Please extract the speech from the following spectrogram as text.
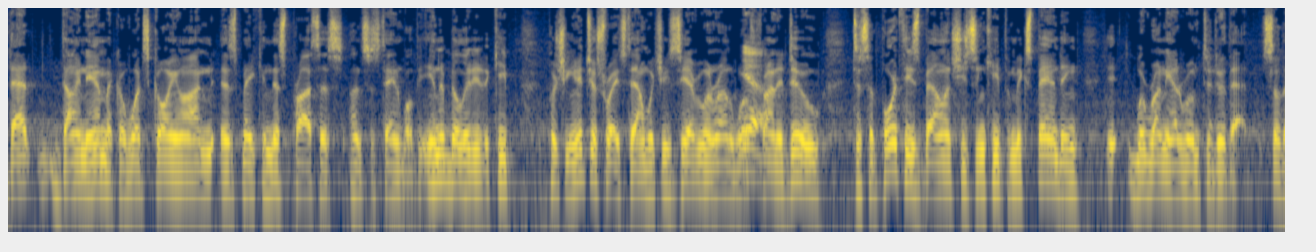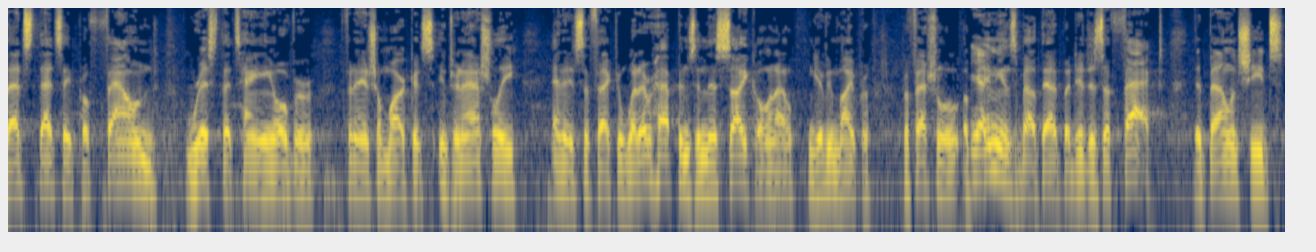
that dynamic of what's going on is making this process unsustainable. The inability to keep pushing interest rates down, which you see everyone around the world Yeah. trying to do to support these balance sheets and keep them expanding, it, we're running out of room to do that. So that's, that's a profound risk that's hanging over financial markets internationally, and it's affecting whatever happens in this cycle. And I'll give you my pro- professional Yeah. opinions about that, but it is a fact that balance sheets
